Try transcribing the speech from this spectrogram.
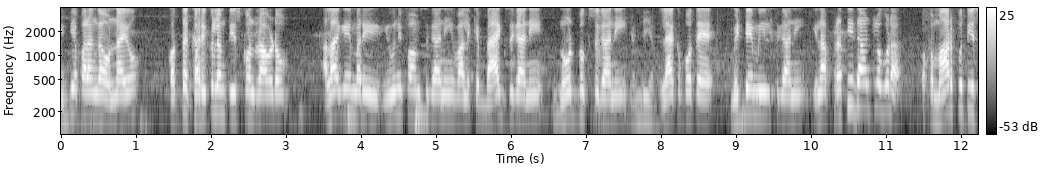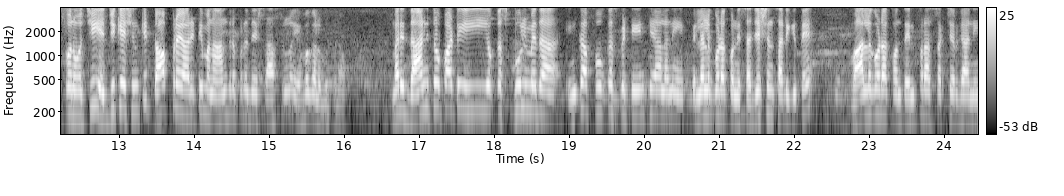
విద్య పరంగా ఉన్నాయో కొత్త కరికులం తీసుకొని రావడం అలాగే మరి యూనిఫామ్స్ కానీ వాళ్ళకి బ్యాగ్స్ కానీ నోట్బుక్స్ కానీ లేకపోతే మిడ్ డే మీల్స్ కానీ ఇలా ప్రతి దాంట్లో కూడా ఒక మార్పు తీసుకొని వచ్చి ఎడ్యుకేషన్కి టాప్ ప్రయారిటీ మన ఆంధ్రప్రదేశ్ రాష్ట్రంలో ఇవ్వగలుగుతున్నాం. మరి దానితో పాటు ఈ యొక్క స్కూల్ మీద ఇంకా ఫోకస్ పెట్టి ఏం చేయాలని పిల్లలకు కూడా కొన్ని సజెషన్స్ అడిగితే వాళ్ళు కూడా కొంత ఇన్ఫ్రాస్ట్రక్చర్ కానీ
